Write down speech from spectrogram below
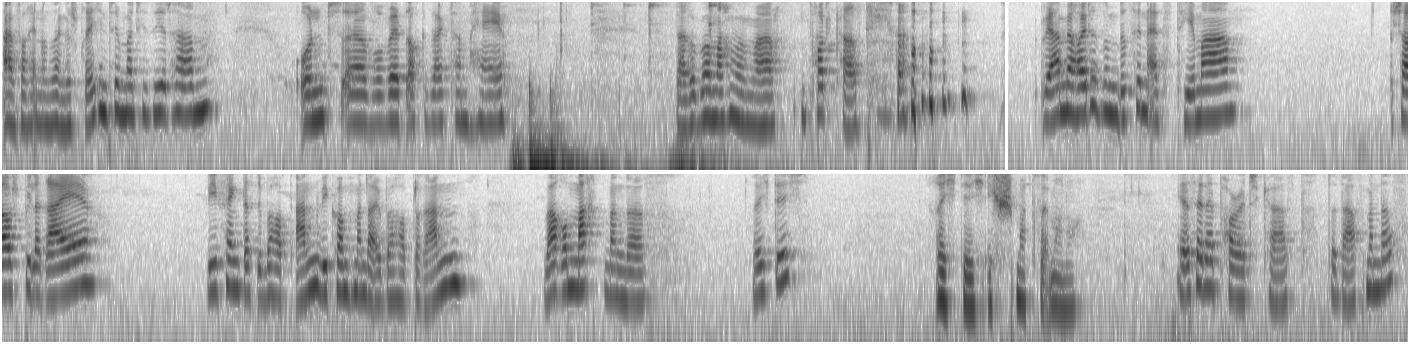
einfach in unseren Gesprächen thematisiert haben. Und äh, wo wir jetzt auch gesagt haben, hey, darüber machen wir mal einen Podcast hier. wir haben ja heute so ein bisschen als Thema Schauspielerei. Wie fängt das überhaupt an? Wie kommt man da überhaupt ran? Warum macht man das? Richtig? Richtig, ich schmatze immer noch. Ja, ist ja der Porridge Cast. Da darf man das.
